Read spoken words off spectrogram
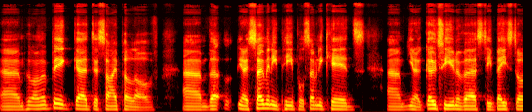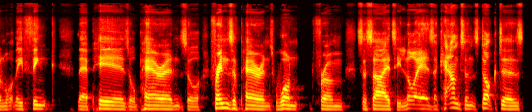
um, who I'm a big uh, disciple of um, that you know so many people so many kids um, you know go to university based on what they think their peers or parents or friends of parents want from society lawyers accountants doctors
